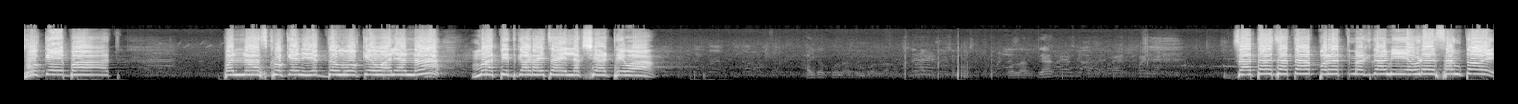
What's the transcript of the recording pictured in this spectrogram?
धोकेबाज पन्नास खोकेन एकदम ओकेवाल्यांना मातीत गाडायचं आहे लक्षात ठेवा. जाता जाता परत मगदा मी एवढं सांगतोय.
